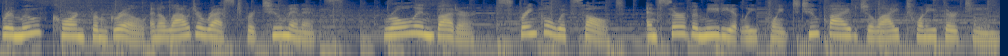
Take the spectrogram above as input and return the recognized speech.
Remove corn from grill and allow to rest for 2 minutes. Roll in butter, sprinkle with salt, and serve immediately. 25 July 2013.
